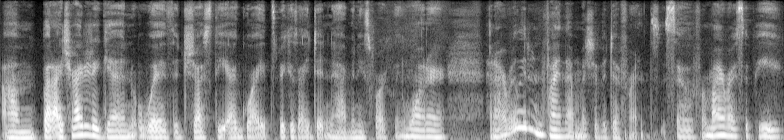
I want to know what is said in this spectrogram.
Um, but I tried it again with just the egg whites because I didn't have any sparkling water and I really didn't find that much of a difference. So for my recipe,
